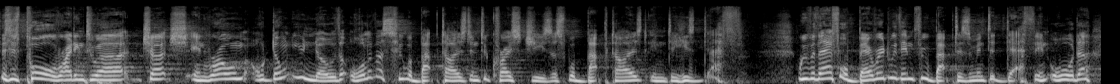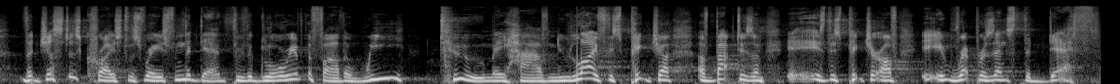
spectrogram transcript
This is Paul writing to a church in Rome. Oh, don't you know that all of us who were baptized into Christ Jesus were baptized into his death? We were therefore buried with him through baptism into death, in order that just as Christ was raised from the dead through the glory of the Father, we too may have new life. This picture of baptism is this picture of it represents the death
